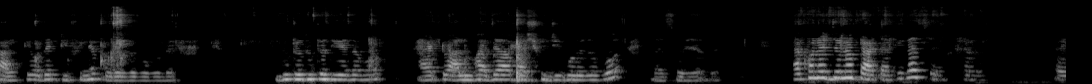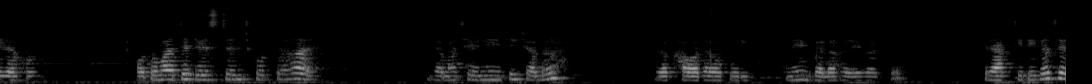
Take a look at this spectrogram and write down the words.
কালকে ওদের টিফিনে করে দেবো বলে। দুটো দুটো দিয়ে দেবো, আর একটু আলু ভাজা বা সুজি করে দেবো, ব্যাস, হয়ে যাবে। এখনের জন্য টাটা, ঠিক আছে? এই দেখো, কতবার যে ড্রেস চেঞ্জ করতে হয়। জামা ছেড়ে নিয়েছি, চলো। এবার খাওয়া দাওয়া করি। অনেক বেলা হয়ে গেছে। রাখছি, ঠিক আছে?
